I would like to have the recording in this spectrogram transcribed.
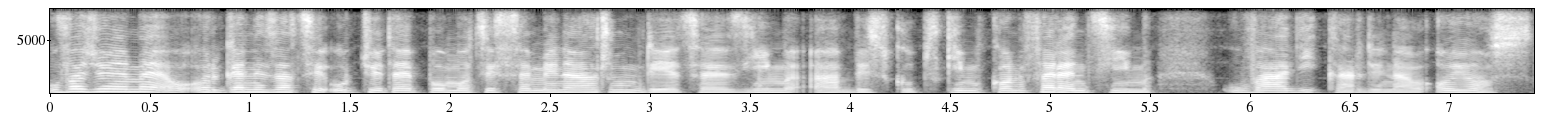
Uvažujeme o organizaci určité pomoci seminářům, diecézím a biskupským konferencím, uvádí kardinál Ojos.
